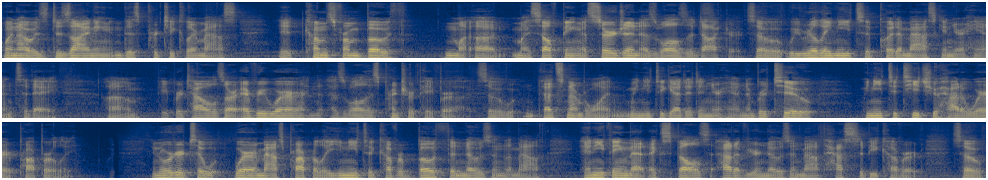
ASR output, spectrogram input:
when I was designing this particular mask. It comes from both my, uh, myself being a surgeon as well as a doctor. So we really need to put a mask in your hand today. Um, paper towels are everywhere as well as printer paper. So that's number one. We need to get it in your hand. Number two, we need to teach you how to wear it properly. In order to wear a mask properly, you need to cover both the nose and the mouth. Anything that expels out of your nose and mouth has to be covered. So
